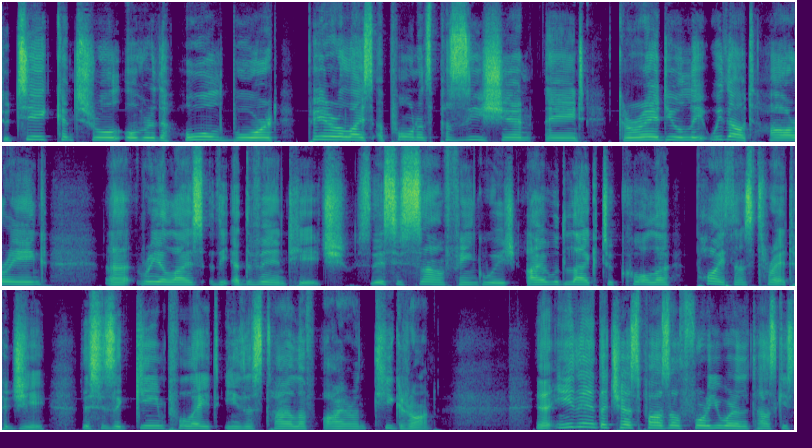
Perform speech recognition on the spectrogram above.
to take control over the whole board, paralyze opponent's position, and gradually, without hurrying, uh, realize the advantage. So this is something which I would like to call a Python strategy. This is a game played in the style of Iron Tigran. In the end, the chess puzzle for you where the task is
